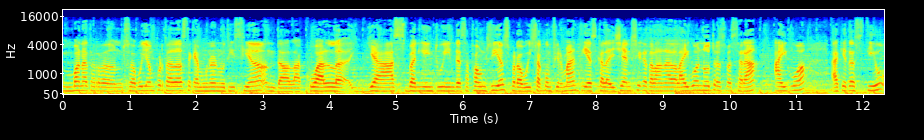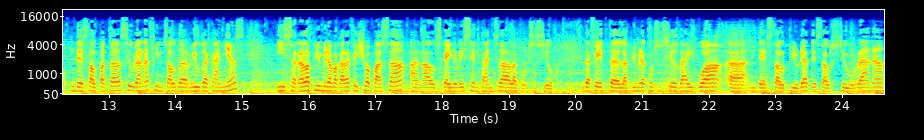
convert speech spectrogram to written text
Bona tarda, doncs avui en portada destaquem una notícia de la qual ja es venia intuint des de fa uns dies, però avui s'ha confirmat, i és que l'Agència Catalana de l'Aigua no trasbassarà aigua aquest estiu des del pantà de Siurana fins al de Riu de Canyes i serà la primera vegada que això passa en els gairebé 100 anys de la concessió. De fet, eh, la primera concessió d'aigua eh, des del Priorat, des del Siurana,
